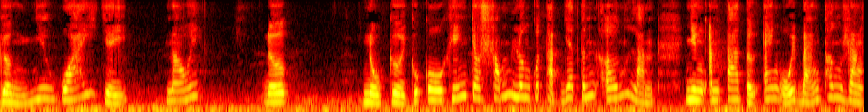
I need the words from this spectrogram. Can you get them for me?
gần như quái dị. Nói, được. Nụ cười của cô khiến cho sóng lưng của Thạch Gia Tính ớn lạnh, nhưng anh ta tự an ủi bản thân rằng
